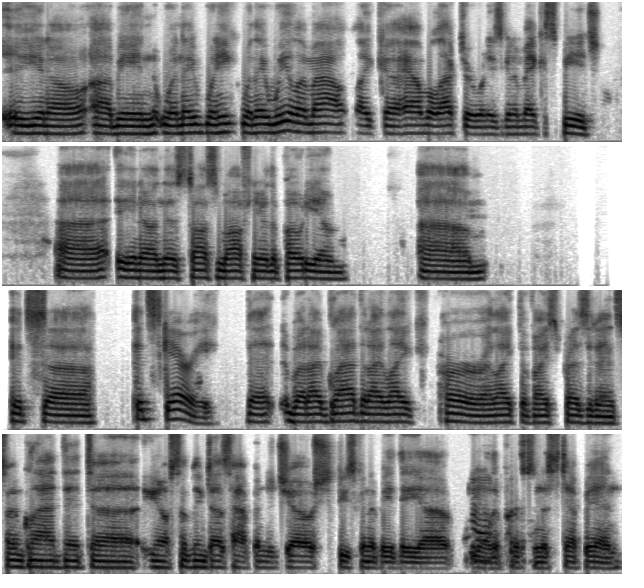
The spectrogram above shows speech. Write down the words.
you know, I mean, when they when he when they wheel him out like uh, Hannibal Lecter when he's going to make a speech, uh, you know, and just toss him off near the podium. Um, it's uh it's scary that but i'm glad that i like her i like the vice president so i'm glad that uh you know if something does happen to joe she's going to be the uh you know the person to step in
